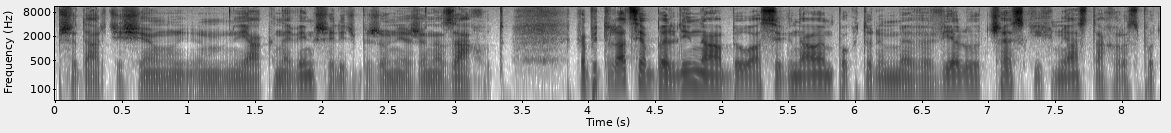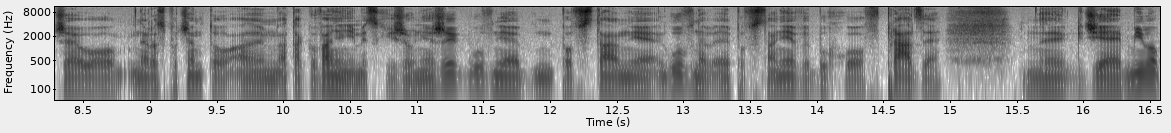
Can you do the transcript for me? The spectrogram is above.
przedarcie się jak największej liczby żołnierzy na zachód. Kapitulacja Berlina była sygnałem, po którym w wielu czeskich miastach rozpoczęło, rozpoczęto atakowanie niemieckich żołnierzy. Głównie powstanie, główne powstanie wybuchło w Pradze, gdzie mimo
